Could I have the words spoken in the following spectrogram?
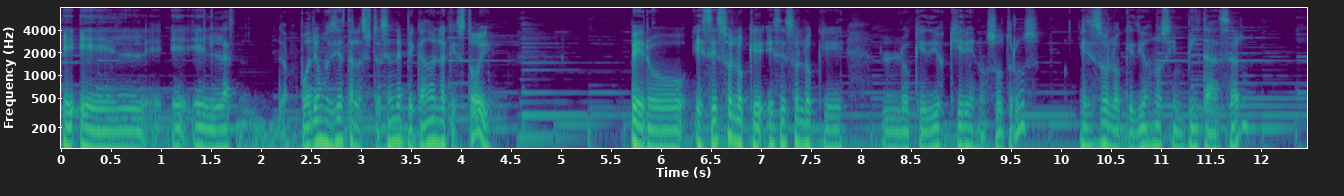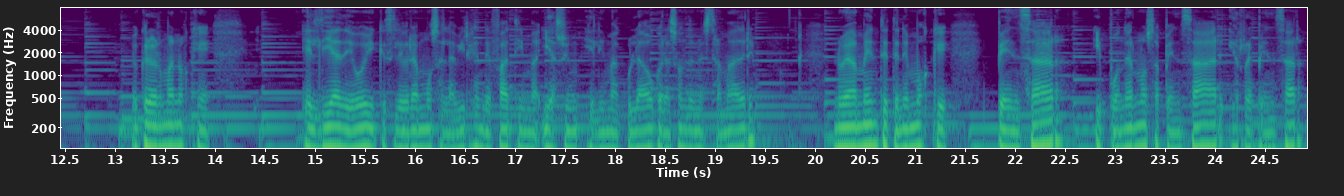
el, podríamos decir hasta la situación de pecado en la que estoy. Pero ¿es eso lo que, es eso lo que, lo que Dios quiere de nosotros? ¿Es eso lo que Dios nos invita a hacer? Yo creo, hermanos, que el día de hoy que celebramos a la Virgen de Fátima y a su, el Inmaculado Corazón de nuestra Madre, nuevamente tenemos que pensar y ponernos a pensar y repensar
